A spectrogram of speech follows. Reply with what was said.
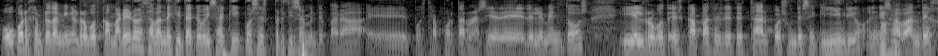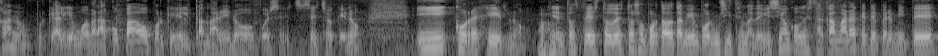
O, por ejemplo, también el robot camarero, esta bandejita que veis aquí, pues es precisamente para eh, pues transportar una serie de, elementos y el robot es capaz de detectar pues un desequilibrio en esa bandeja, ¿no? Porque alguien mueva la copa o porque el camarero pues se choque, ¿no? Y corregir, ¿no? entonces, todo esto soportado también por un sistema de visión con esta cámara que te permite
